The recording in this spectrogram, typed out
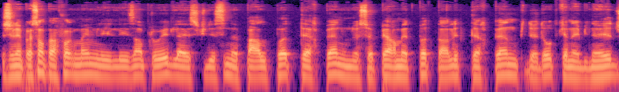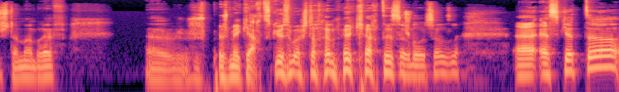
J'ai l'impression parfois que même les, employés de la SQDC ne parlent pas de terpènes ou ne se permettent pas de parler de terpènes puis de d'autres cannabinoïdes, justement. Bref, euh, je, m'écarte. Excuse-moi, je suis en train de m'écarter sur d'autres choses. Euh, est-ce que t'as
